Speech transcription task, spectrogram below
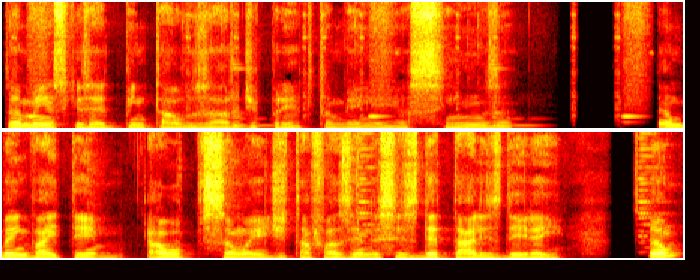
Também, se quiser pintar os aros de preto também, aí a cinza. Também vai ter a opção aí de estar tá fazendo esses detalhes dele aí. Então,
